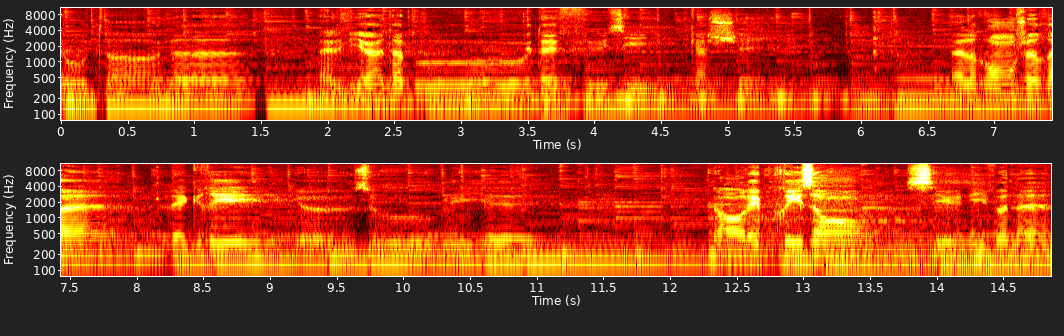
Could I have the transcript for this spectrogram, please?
d'automne, elle vient à bout des fusils cachés, elle rongerait les grilles oubliées dans les prisons s'il n'y venait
